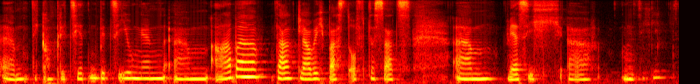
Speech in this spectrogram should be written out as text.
ähm, die komplizierten Beziehungen, ähm, aber da glaube ich passt oft der Satz, ähm, wer sich äh, wer sich liebt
